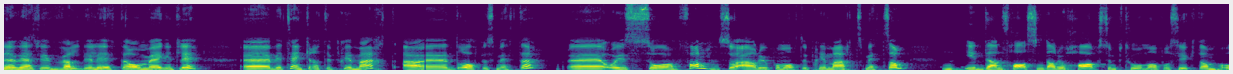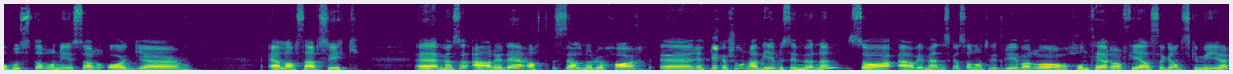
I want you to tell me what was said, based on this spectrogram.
Det vet vi veldig lite om, egentlig. Eh, vi tenker at det primært er eh, dråpesmitte. Eh, og i så fall så er det jo på en måte primært smittsom i den fasen der du har symptomer på sykdom og hoster og nyser og ellers er. Men så er det det at selv når du har replikasjon av virus i munnen, så er vi mennesker sånn at vi driver og håndterer fjeset ganske mye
